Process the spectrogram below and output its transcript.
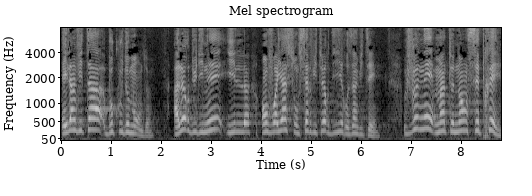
et il invita beaucoup de monde. À l'heure du dîner, il envoya son serviteur dire aux invités Venez maintenant, c'est prêt.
